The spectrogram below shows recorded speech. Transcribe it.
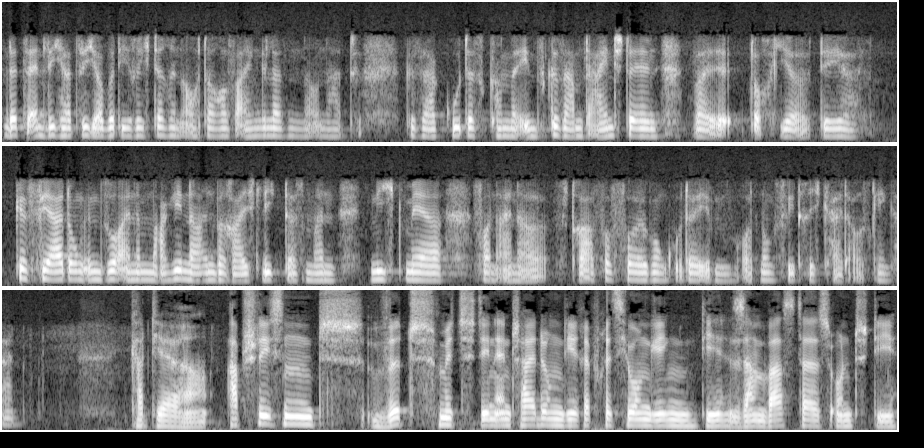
Letztendlich hat sich aber die Richterin auch darauf eingelassen und hat gesagt, gut, das können wir insgesamt einstellen, weil doch hier die Gefährdung in so einem marginalen Bereich liegt, dass man nicht mehr von einer Strafverfolgung oder eben Ordnungswidrigkeit ausgehen kann. Katja, abschließend wird mit den Entscheidungen die Repression gegen die Samvastas und die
